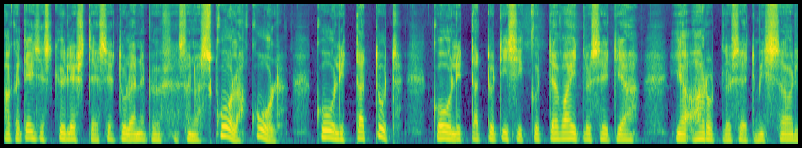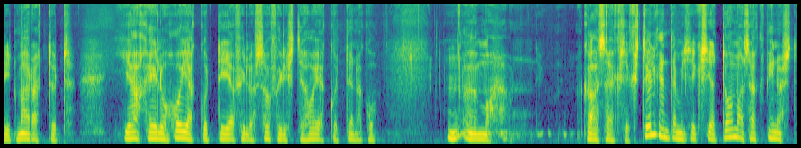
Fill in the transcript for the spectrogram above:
aga teisest küljest see tuleneb ju sõnast skoola, kool, koolitatud, koolitatud isikute vaidlused ja, ja arutlused, mis olid määratud jah, eluhoiakute ja filosoofiliste hoiakute nagu mm, kaasaegseks tõlgendamiseks ja Toomas Akvinost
